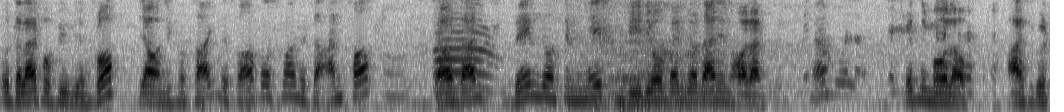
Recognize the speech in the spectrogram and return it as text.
unter Live of Vivian Drop. Ja, und ich würde sagen, das war's erstmal mit der Anfahrt. Ja, und dann sehen wir uns im nächsten Video, wenn wir dann in Holland sind. Mit Ja? dem Urlaub. Mitten im Urlaub. Also gut,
